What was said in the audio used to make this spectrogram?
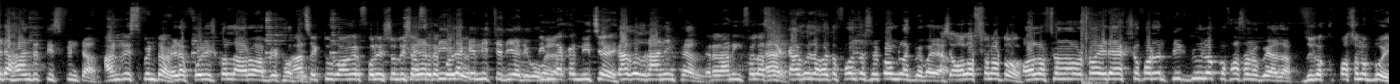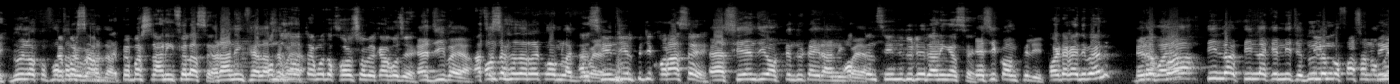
এটা হান্ড্রেড স্পিনটার হান্ড্রেড স্পিন্টার এটা পলিশ করলে আরও আপডেট হবে। আচ্ছা একটু রঙের ফলিশ চল্লিশ আছে তিন লাখের নিচে দিয়ে দিব তিন লাখের নিচে? কাগজ রানিং ফেল এটা রানিং ফেল আছে? হ্যাঁ কাগজে হয়তো পঞ্চাশের কম লাগবে ভাই আচ্ছা all option auto all option auto এটা একশো পার্সেন্ট ফিক্স দুই লক্ষ পঁচানব্বই হাজার। দুই লক্ষ পঁচানব্বই? দুই লক্ষ পঁচানব্বই রানিং ফেল আছে। রানিং ফেল আছে পঞ্চাশ ভাইয়া। হাজার টাকার মতো খরচ হবে কাগজে। হ্যাঁ জি ভাইয়া আচ্ছা, পঞ্চাশ কম লাগবে আর সিএনজি এলপিজি করা আছে? সিএনজি অকটেন দুইটাই রানিং ভাইয়া। অকটেন সিএনজি দুটোই রানিং আছে। এসি কমপ্লিট কয় টাকায় দিবেন? এটা ভাইয়া তিন লাখ তিন লাখের নিচে দুই লক্ষ তিন পঁচানব্বই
